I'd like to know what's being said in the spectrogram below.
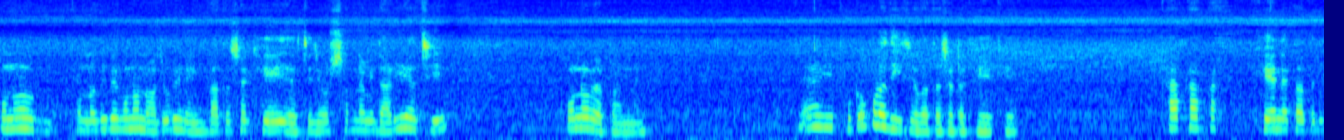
কোনো অন্যদিকে কোনো নজরই নেই। বাতাসা খেয়ে যাচ্ছে, যে ওর সামনে আমি দাঁড়িয়ে আছি, কোনো ব্যাপার নেই। এই ফুটো করে দিয়েছে বাতাসাটা খেয়ে খেয়ে। খা খা খা, খেয়ে নে তাড়াতাড়ি।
